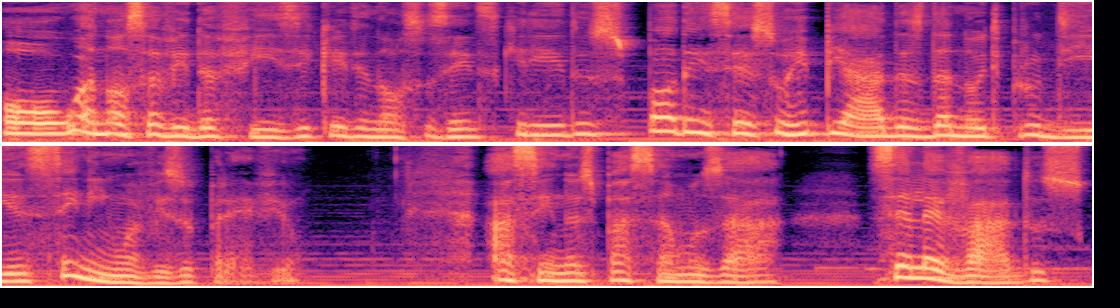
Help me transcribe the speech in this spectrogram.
ou a nossa vida física e de nossos entes queridos podem ser surripiadas da noite para o dia sem nenhum aviso prévio. Assim, nós passamos a ser levados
